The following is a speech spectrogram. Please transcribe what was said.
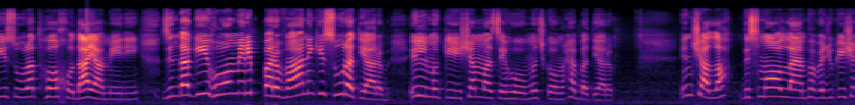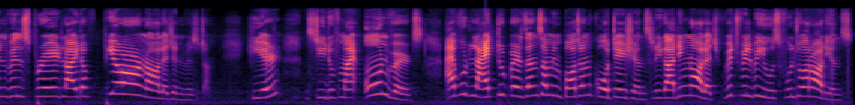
की सूरत हो खुदाया मेरी। ज़िंदगी हो मेरी परवान की सूरत यारब इल्म की शम से हो मुझको मोहब्बत यारब इनशाला the small lamp of education will spread light of pure knowledge and wisdom here stead of my own words I would like to present some important quotation regarding knowledge which will be useful to our audience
